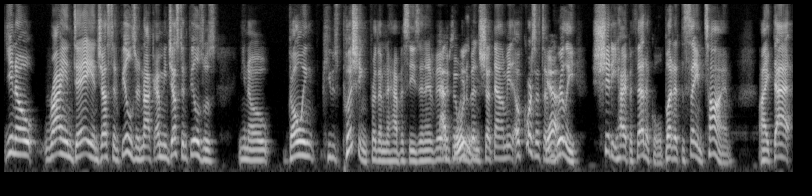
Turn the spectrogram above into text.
you know ryan day and justin fields are not i mean justin fields was you know going, he was pushing for them to have a season. If, if it would have been shut down, I mean, of course, that's a Yeah. really shitty hypothetical, but at the same time, like that,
